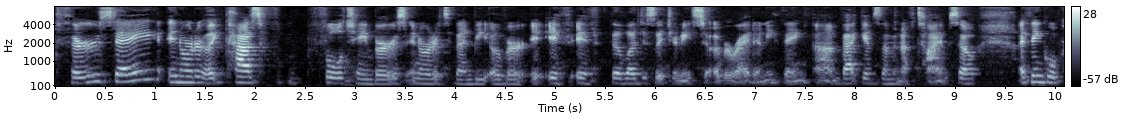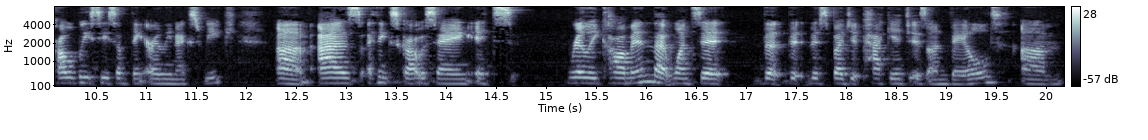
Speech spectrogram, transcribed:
Thursday in order, like pass f- full chambers in order to then be over. If if the legislature needs to override anything, um, that gives them enough time. So I think we'll probably see something early next week. Um, as I think Scott was saying, it's really common that once it the, the, this budget package is unveiled, um,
